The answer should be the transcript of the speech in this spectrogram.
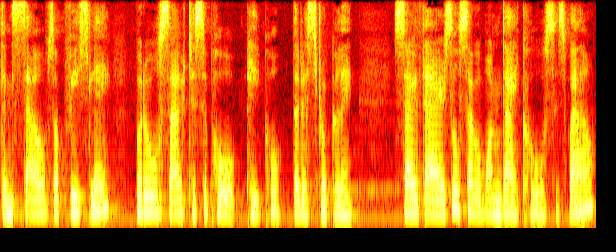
themselves, obviously, but also to support people that are struggling. So there's also a one day course as well.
